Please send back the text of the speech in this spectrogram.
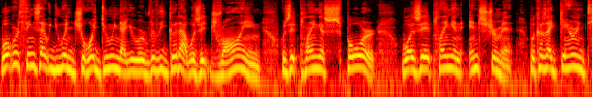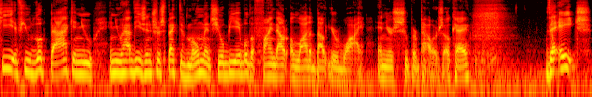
What were things that you enjoyed doing that you were really good at? Was it drawing? Was it playing a sport? Was it playing an instrument? Because I guarantee if you look back and you and you have these introspective moments, you'll be able to find out a lot about your why and your superpowers, okay? The H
